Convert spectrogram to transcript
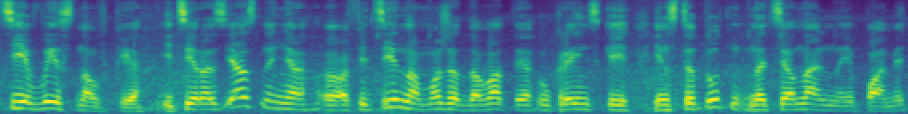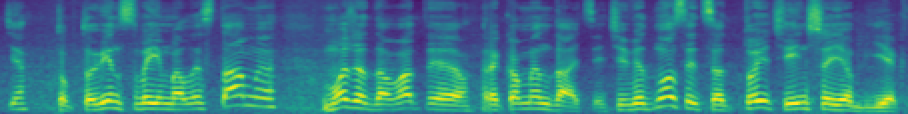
ці висновки і ці роз'яснення е, офіційно може давати Український інститут національної пам'яті, тобто він своїми листами може давати рекомендації, чи відноситься той чи інший об'єкт,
